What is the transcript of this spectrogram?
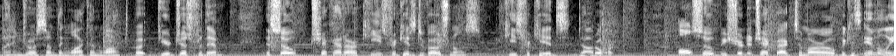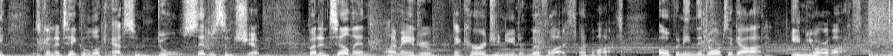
might enjoy something like Unlocked but geared just for them? If so, check out our Keys for Kids devotionals at keysforkids.org. Also, be sure to check back tomorrow because Emily is going to take a look at some dual citizenship. But until then, I'm Andrew, encouraging you to live life unlocked, opening the door to God in your life.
